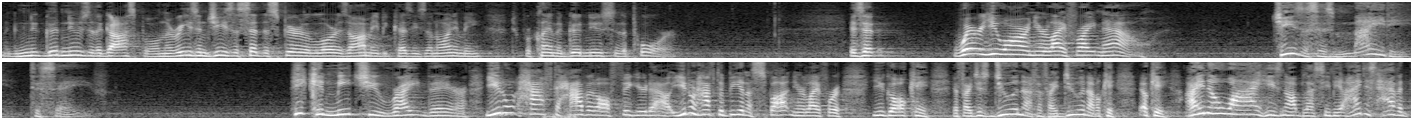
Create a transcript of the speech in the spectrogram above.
the good news of the gospel, and the reason Jesus said the Spirit of the Lord is on me because he's anointing me to proclaim the good news to the poor, is that where you are in your life right now, Jesus is mighty to save. He can meet you right there. You don't have to have it all figured out. You don't have to be in a spot in your life where you go, okay, if I just do enough, if I do enough, okay, okay, I know why he's not blessing me. I just haven't,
